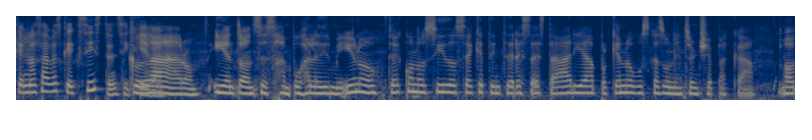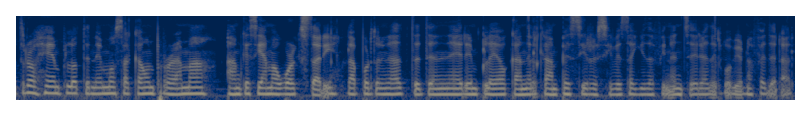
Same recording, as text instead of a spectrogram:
Que no sabes que existen siquiera. Claro. Y entonces entonces, empújale, dime, you know, te he conocido, sé que te interesa esta área, ¿por qué no buscas un internship acá? Otro ejemplo, tenemos acá un programa um, que se llama Work Study, la oportunidad de tener empleo acá en el campus si recibes ayuda financiera del gobierno federal.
